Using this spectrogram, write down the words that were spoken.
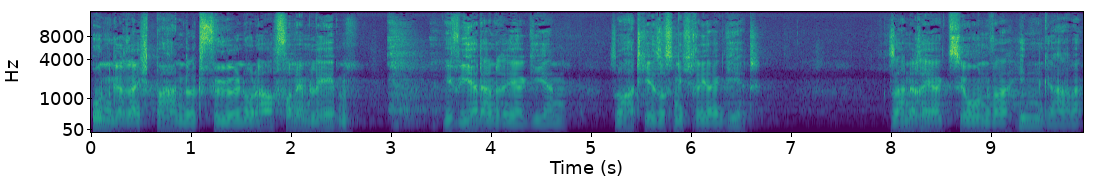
ungerecht behandelt fühlen oder auch von dem Leben, wie wir dann reagieren, so hat Jesus nicht reagiert. Seine Reaktion war Hingabe.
